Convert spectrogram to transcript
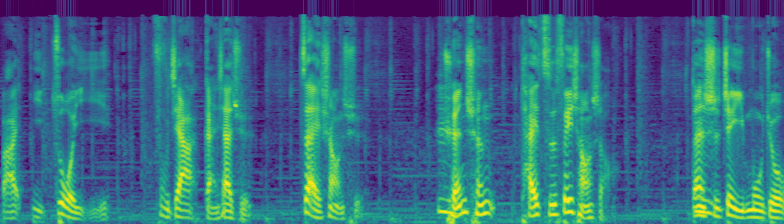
把椅座椅副驾赶下去，再上去，全程台词非常少，但是这一幕就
